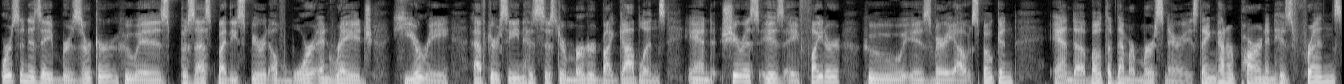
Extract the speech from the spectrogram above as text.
Orson is a berserker who is possessed by the spirit of war and rage, Huri, after seeing his sister murdered by goblins, and Shiris is a fighter who is very outspoken. And uh, both of them are mercenaries. They encounter Parn and his friends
